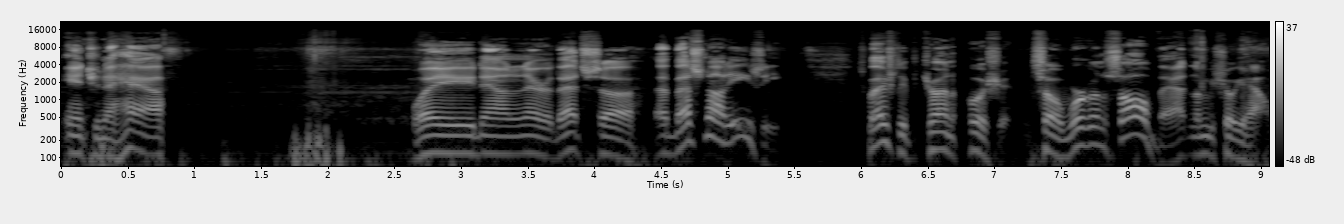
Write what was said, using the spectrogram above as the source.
inch and a half way down in there. That's uh, that's not easy, especially if you're trying to push it. So we're going to solve that. Let me show you how.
